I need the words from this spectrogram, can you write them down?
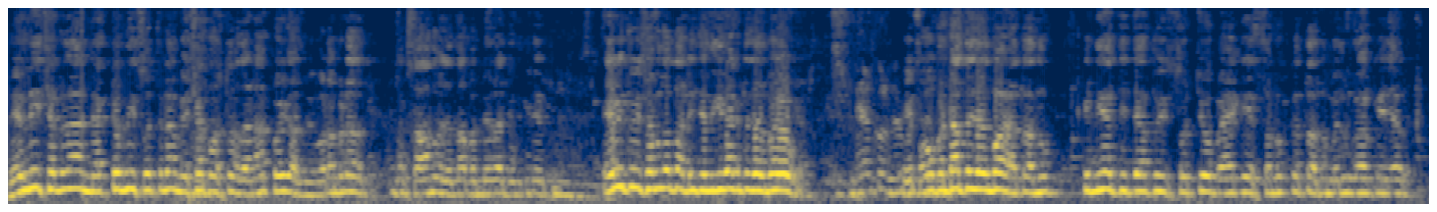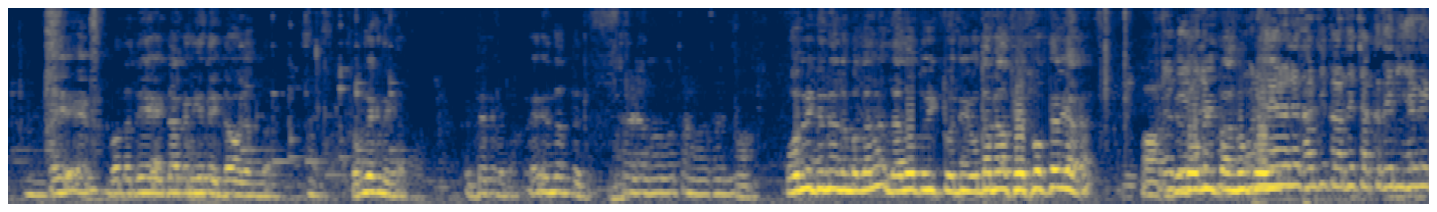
ਦਿਲ ਨਹੀਂ ਛੱਡਣਾ ਨੈਗੇਟਿਵ ਨਹੀਂ ਸੋਚਣਾ ਹਮੇਸ਼ਾ ਪੋਜ਼ਿਟਿਵ ਰਹਿਣਾ ਕੋਈ ਗੱਲ ਨਹੀਂ ਬੜਾ ਬੜਾ ਨੁਕਸਾਨ ਹੋ ਜਾਂਦਾ ਬੰਦੇ ਦਾ ਜ਼ਿੰਦਗੀ ਦੇ ਵਿੱਚ। ਇਹ ਵੀ ਤੁਸੀਂ ਸਮਝ ਤੁਹਾਡੀ ਜ਼ਿੰਦਗੀ ਦਾ ਇੱਕ ਤਜਰਬਾ ਹੀ ਹੋ ਗਿਆ। ਬਿਲਕੁਲ ਇਹ ਬਿਲਕੁਲ। ਬਹੁਤ ਵੱਡਾ ਤਜਰਬਾ ਹੋਇਆ ਤੁਹਾਨੂੰ। ਕਿੰਨੀਆਂ ਚੀਜ਼ਾਂ ਤੁਸੀਂ ਸੋਚੋ ਬਹਿ ਕੇ ਸਬਕ ਤੁਹਾਨੂੰ ਮਿਲੂਗਾ ਕਿ ਯਾਰ ਇਹ ਇਹ ਬੰਦਾ ਜੇ ਇਦਾਂ ਕਰੀਏ ਤਾਂ ਇਦਾਂ ਹੋ ਜਾਂਦਾ। ਸਮਝ ਨਹੀਂ ਗਿਆ ਇੱਦਾਂ ਨਹੀਂ ਬੇਟਾ ਇਹ- ਇਹਨਾਂ ਤੇ। ਤੁਹਾਡਾ ਬਹੁਤ ਬਹੁਤ ਧੰਨਵਾਦ ਸਰ ਹੋਰ ਵੀ ਜਿੰਨੇ ਨੰਬਰ ਲੈ ਲਓ ਤੁਸੀਂ ਕੋਈ ਉਹਦਾ ਮੇਰਾ ਫੇਸਬੁੱਕ ਤੇ ਵੀ ਹੈਗਾ। ਹਾਂ ਜਦੋਂ ਵੀ ਤੁਹਾਨੂੰ ਹੁਣ ਕੋਈ ਇਹ ਵਾਲੇ ਸਰ ਜੀ ਕਰਦੇ ਚੱਕਦੇ ਨਹੀਂ ਹੈਗੇ।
